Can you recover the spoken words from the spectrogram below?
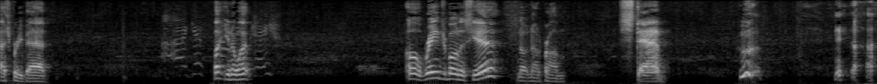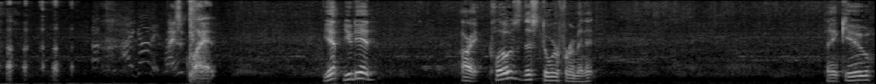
That's pretty bad. But you know what? Okay. Oh, range bonus, yeah? No, not a problem. Stab. Huh. It, right? Quiet. Yep, you did. All right, close this door for a minute. Thank you.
